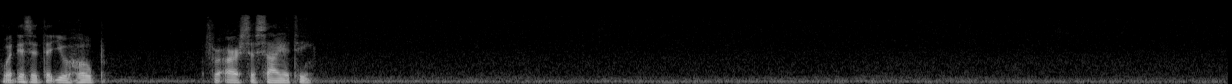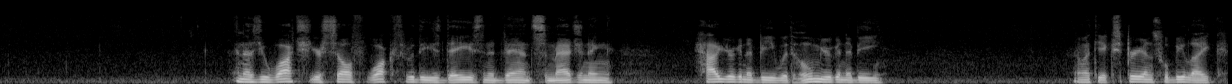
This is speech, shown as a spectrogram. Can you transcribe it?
What is it that you hope for our society. And as you watch yourself walk through these days in advance, imagining how you're going to be, with whom you're going to be, and what the experience will be like,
